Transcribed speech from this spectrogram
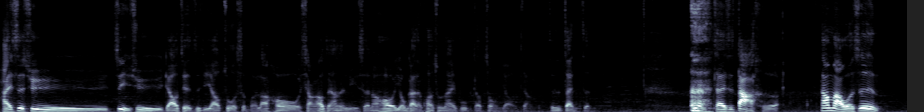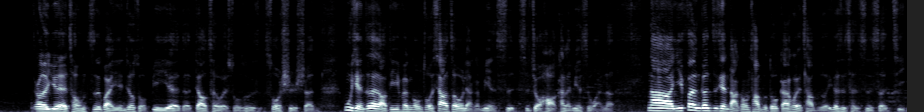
还是去自己去了解自己要做什么，然后想要怎样的女生，然后勇敢的跨出那一步比较重要。这样，这是战争。再来是大和，汤马，我是二月从资管研究所毕业的吊车尾硕士硕士生，目前正在找第一份工作，下周有两个面试，十九号看来面试完了。那一份跟之前打工差不多，该会差不多，一个是城市设计，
